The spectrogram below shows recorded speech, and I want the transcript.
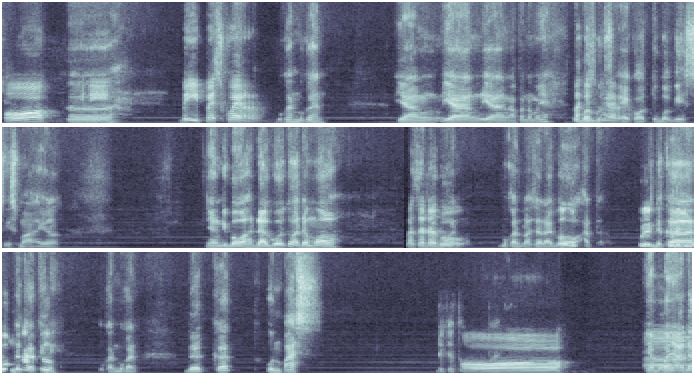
Oh, eh, ini BIP Square. bukan bukan yang yang yang apa namanya tuh bagus Square. eh kok tuh bagus Ismail yang di bawah Dago tuh ada mall Plaza Dago. bukan Plaza Dago Oh, at- Udah, dekat dekat tuh. ini bukan bukan dekat Unpas Dekat Oh. Ya pokoknya Ah, ada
